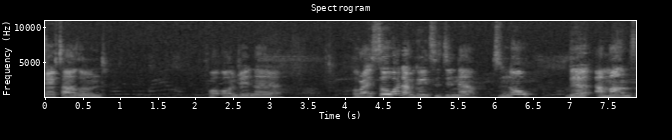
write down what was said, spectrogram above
12,400 naira. All right so what are we going to do now? To know the amount,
